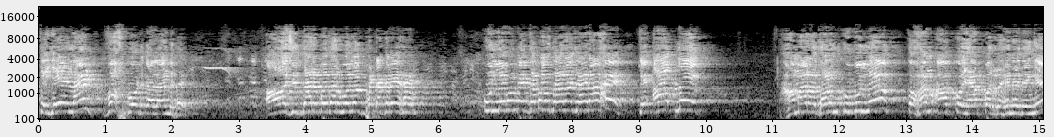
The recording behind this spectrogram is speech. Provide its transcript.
कि ये लैंड वक्फ बोर्ड का लैंड है। आज दर बदर वो लोग भटक रहे हैं। उन लोगों पे दबाव डाला जा रहा है कि आप लोग, हमारा धर्म कबूल लो तो हम आपको यहाँ पर रहने देंगे,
